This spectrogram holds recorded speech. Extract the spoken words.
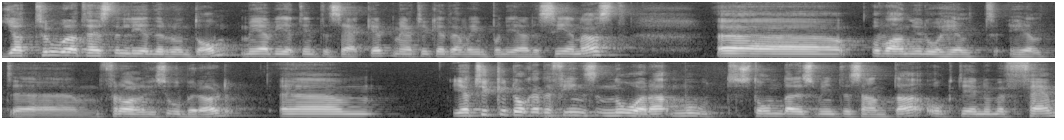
jag tror att hästen leder runt om, men jag vet inte säkert. Men jag tycker att den var imponerande senast. Eh, och vann ju då helt, helt uh, förhållandevis oberörd. Ehm, jag tycker dock att det finns några motståndare som är intressanta och det är nummer 5,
